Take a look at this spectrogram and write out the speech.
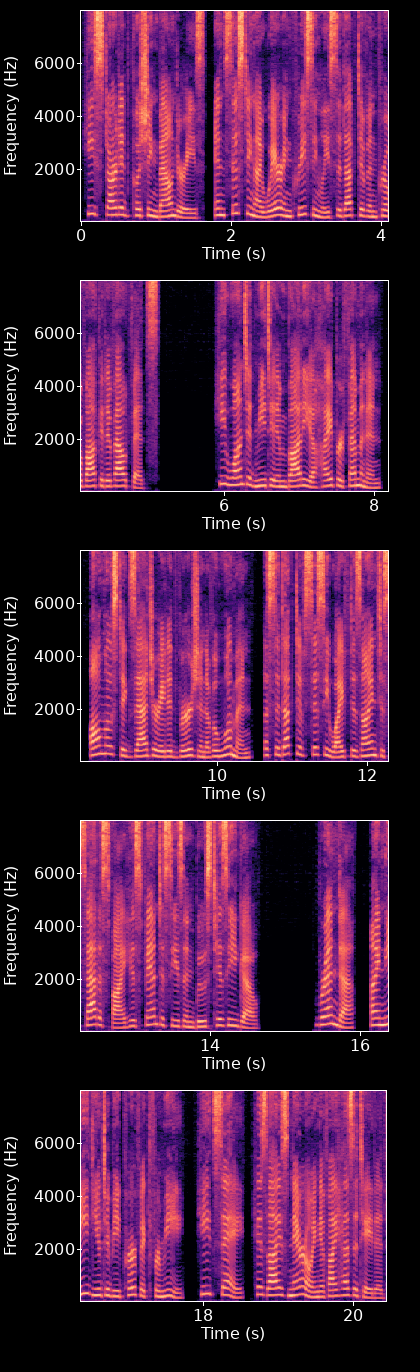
He started pushing boundaries, insisting I wear increasingly seductive and provocative outfits. He wanted me to embody a hyper-feminine, almost exaggerated version of a woman, a seductive sissy wife designed to satisfy his fantasies and boost his ego. Brenda, I need you to be perfect for me, he'd say, his eyes narrowing if I hesitated.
